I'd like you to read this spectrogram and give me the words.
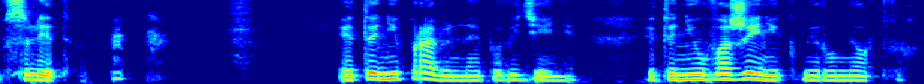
Вслед. Это неправильное поведение. Это неуважение к миру мертвых.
